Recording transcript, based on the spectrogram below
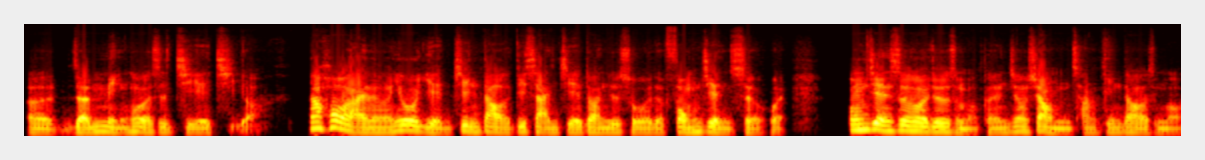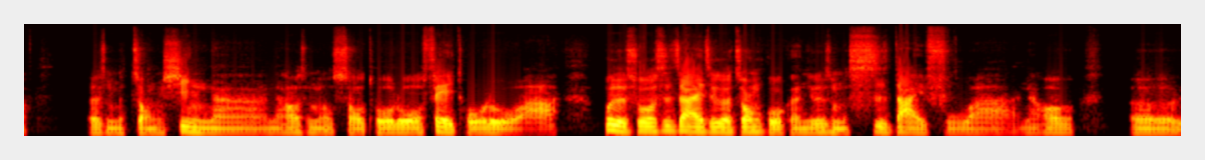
呃人民或者是阶级哦。那后来呢，又演进到了第三阶段，就是所谓的封建社会。封建社会就是什么？可能就像我们常听到的什么呃什么种姓啊，然后什么首陀罗、费陀罗啊，或者说是在这个中国可能就是什么士大夫啊，然后呃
